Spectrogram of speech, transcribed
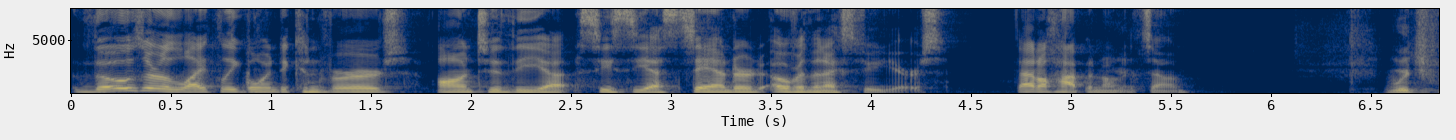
Those are likely going to converge onto the uh, CCS standard over the next few years. That'll happen on its own which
